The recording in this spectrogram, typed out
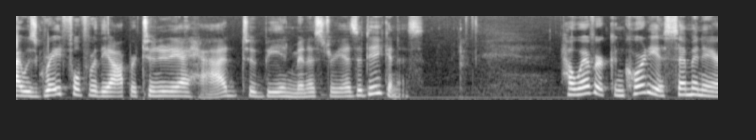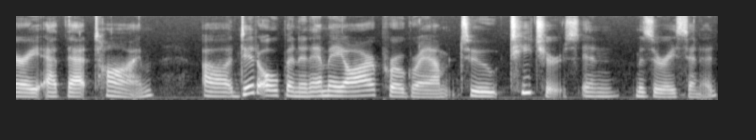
I was grateful for the opportunity I had to be in ministry as a deaconess. However, Concordia Seminary at that time uh, did open an MAR program to teachers in Missouri Synod.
